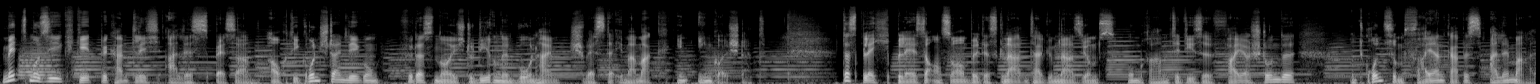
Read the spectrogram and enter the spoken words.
Mit Musik geht bekanntlich alles besser. Auch die Grundsteinlegung für das neue Studierendenwohnheim Schwester Immer Mack in Ingolstadt. Das Blechbläserensemble des Gnadental-Gymnasiums umrahmte diese Feierstunde und Grund zum Feiern gab es allemal.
